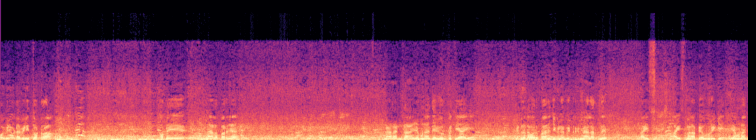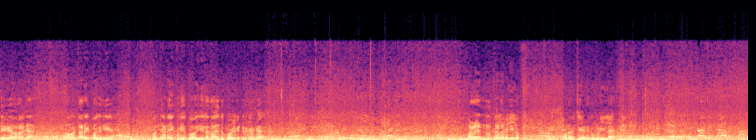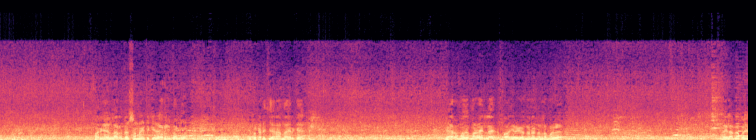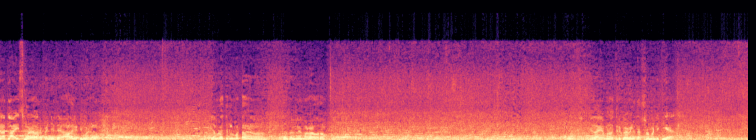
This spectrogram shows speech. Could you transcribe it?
கோவிலோட வெளித்தோற்றம். அப்படியே மேலே பாருங்க. மேலே தான் யமுனா தேவி உற்பத்தி ஆகி கிட்டத்தட்ட ஒரு பதினஞ்சு கிலோமீட்டருக்கு மேலே இருந்து ஐஸ் ஐஸ் மேலே அப்படியே உருகி யமுனா தேவியாக வராங்க. அவங்க தரை பகுதியை வந்தடையக்கூடிய பகுதியில் தான் இந்த கோவில் கட்டியிருக்காங்க. மழைன்றதுனால வெளியில் போனை வச்சு எடுக்க முடியல. பாருங்க எல்லாரும் தர்ஷனம் பண்ணிட்டு கீழே இறங்கிட்டாங்க. இப்போ கடைசியாக நான் தான் இருக்கேன். ஏறும் போது மழை இல்லை. பாதி வழி வந்தோடனே நல்ல மழை. அது இல்லாமல் கொஞ்ச நேரத்தில் ஐஸ் மழை வர பெஞ்சுது ஆலங்கட்டி மழை. யமுனா மட்டும் எப்பவுமே மழை வரும். இதான் யமுனா திருக்கோவில் தரிசனம் பண்ணிக்கங்க.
